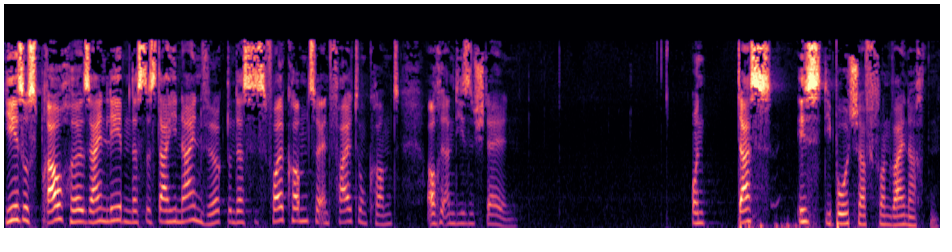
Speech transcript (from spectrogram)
Jesus brauche, sein Leben, dass das da hineinwirkt und dass es vollkommen zur Entfaltung kommt, auch an diesen Stellen. Und das ist die Botschaft von Weihnachten.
